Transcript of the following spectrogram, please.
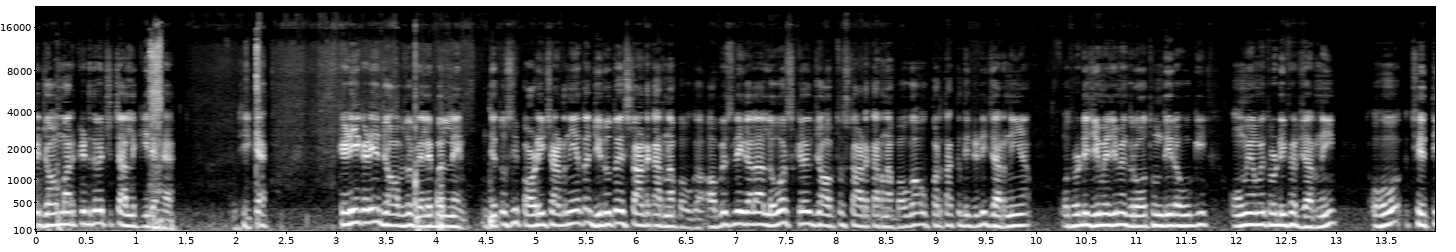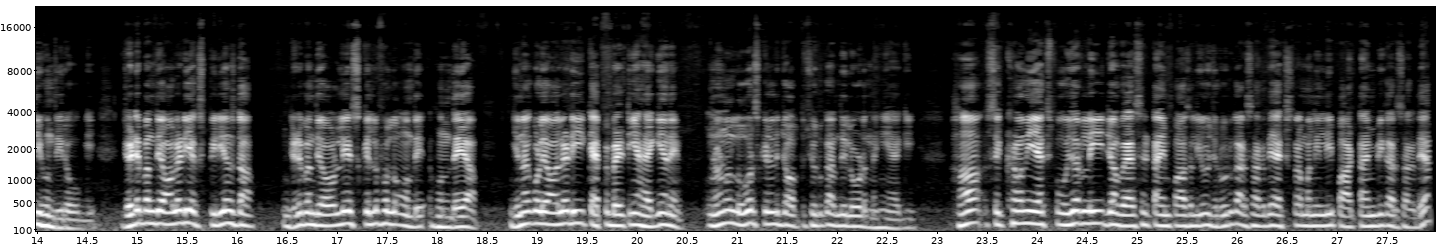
ਕਿ ਜੌਬ ਮਾਰਕੀਟ ਦੇ ਵਿੱਚ ਚੱਲ ਕੀ ਰਿਹਾ ਹੈ। ਠੀਕ ਹੈ? ਕਿਹੜੀਆਂ ਕਿਹੜੀਆਂ ਜੌਬਸ ਅਵੇਲੇਬਲ ਨੇ? ਜੇ ਤੁਸੀਂ ਪੌੜੀ ਚੜ੍ਹਨੀ ਹੈ ਤਾਂ ਜ਼ੀਰੋ ਤੋਂ ਹੀ ਸਟਾਰਟ ਕਰਨਾ ਪਊਗਾ। ਆਬਵੀਅਸਲੀ ਗੱਲ ਆ ਲੋਅਰ ਸਕਿੱਲ ਜੌਬ ਤੋਂ ਸਟਾਰਟ ਕਰਨਾ ਪਊਗਾ। ਉੱਪਰ ਤੱਕ ਦੀ ਜਿਹੜੀ ਜਰਨੀ ਆ, ਉਹ ਤੁਹਾਡੀ ਜਿਵੇਂ ਜਿਵੇਂ ਗਰੋਥ ਹੁੰਦੀ ਰਹੂਗੀ, ਉਵੇਂ ਉਵੇਂ ਤੁਹਾਡੀ ਫਿਰ ਜਰਨੀ ਉਹ ਛੇਤੀ ਹੁੰਦੀ ਰਹੂਗੀ। ਜਿਹੜੇ ਬੰਦੇ ਆਲਰੇਡੀ ਐਕਸਪੀਰੀਅੰਸਡ ਆ, ਜਿਹੜੇ ਬੰਦੇ ਆਲਰੇਡੀ ਸਕਿੱਲਫੁਲ ਹੁੰਦੇ ਹੁੰਦੇ ਆ, ਜਿਨ੍ਹਾਂ ਕੋਲੇ ਆਲਰੇਡੀ ਕੈਪੇਬਿਲਟੀਆਂ ਹੈਗੀਆਂ ਨੇ ਉਹਨਾਂ ਨੂੰ ਲੋਅਰ ਸਕਿੱਲਡ ਜੌਬ ਤੋਂ ਸ਼ੁਰੂ ਕਰਨ ਦੀ ਲੋੜ ਨਹੀਂ ਹੈਗੀ। ਹਾਂ, ਸਿੱਖਣ ਦੀ ਐਕਸਪੋਜ਼ਰ ਲਈ ਜਾਂ ਵੈਸੇ ਟਾਈਮ ਪਾਸ ਲਈ ਉਹ ਜ਼ਰੂਰ ਕਰ ਸਕਦੇ ਆ ਐਕਸਟਰਾ ਮਨੀ ਲਈ ਪਾਰਟ ਟਾਈਮ ਵੀ ਕਰ ਸਕਦੇ ਆ।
